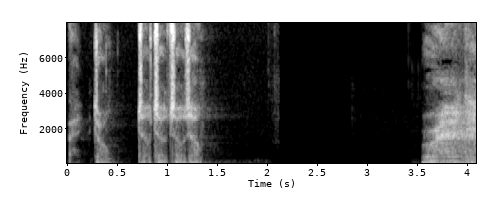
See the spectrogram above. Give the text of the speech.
Dai, ciao. Ciao ciao ciao ciao. Radio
